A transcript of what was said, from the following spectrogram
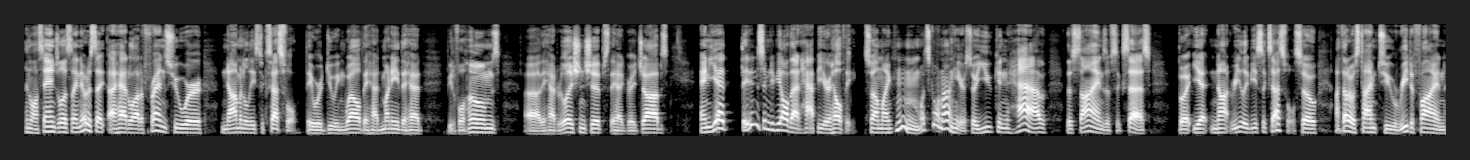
and Los Angeles. I noticed that I had a lot of friends who were nominally successful. They were doing well, they had money, they had beautiful homes, uh, they had relationships, they had great jobs. And yet they didn't seem to be all that happy or healthy. So I'm like, hmm, what's going on here? So you can have the signs of success, but yet not really be successful. So I thought it was time to redefine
